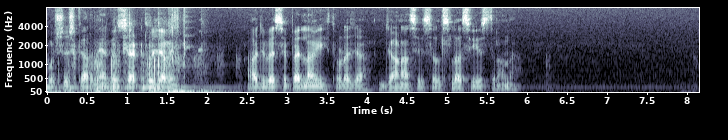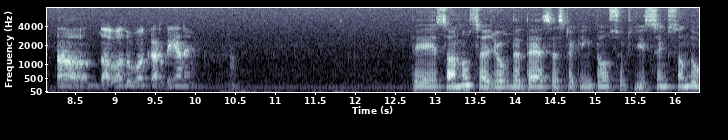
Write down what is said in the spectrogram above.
ਕੋਸ਼ਿਸ਼ ਕਰਦੇ ਹਾਂ ਕਿ ਸੈੱਟ ਹੋ ਜਾਵੇ ਅੱਜ ਵੈਸੇ ਪਹਿਲਾਂ ਵੀ ਥੋੜਾ ਜਿਹਾ ਜਾਣਾ ਸੀ ਸਿਲਸਿਲਾ ਸੀ ਇਸ ਤਰ੍ਹਾਂ ਦਾ ਤਾਂ ਦਾਵਾ ਦੁਵਾ ਕਰਦੀਆਂ ਨੇ ਤੇ ਸਾਨੂੰ ਸਹਿਯੋਗ ਦਿੱਤਾ ਹੈ ਐਸਐਸ ਟਕਿੰਗ ਤੋਂ ਸੁਖਜੀਤ ਸਿੰਘ ਸੰਧੂ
